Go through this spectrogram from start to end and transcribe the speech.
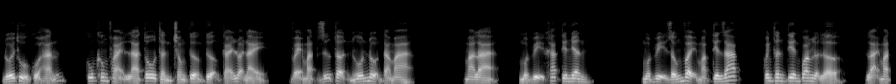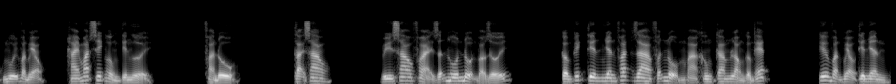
Đối thủ của hắn cũng không phải là tô thần trong tưởng tượng cái loại này, vẻ mặt dữ tợn hỗn độn tà ma, mà là một vị khác tiên nhân. Một vị giống vậy mặc tiên giáp, quanh thân tiên quang lượn lờ lại mặt mũi và mẹo, hai mắt xích hồng tiên người. Phản đồ. Tại sao? Vì sao phải dẫn hỗn độn vào giới? Cầm kích tiên nhân phát ra phẫn nộ mà không cam lòng gầm thét. Kia vặn vẹo tiên nhân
